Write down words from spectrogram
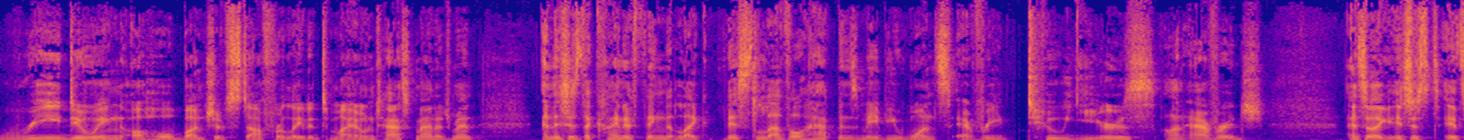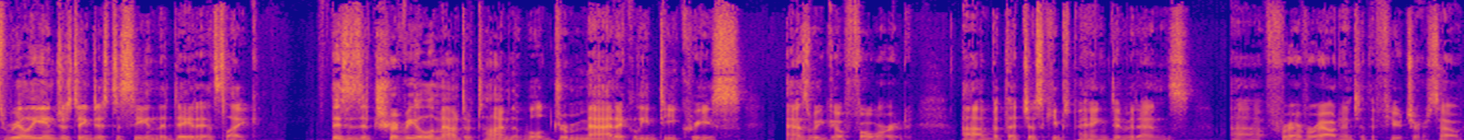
redoing a whole bunch of stuff related to my own task management. And this is the kind of thing that, like, this level happens maybe once every two years on average. And so, like, it's just, it's really interesting just to see in the data. It's like, this is a trivial amount of time that will dramatically decrease as we go forward, uh, but that just keeps paying dividends uh, forever out into the future. So,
